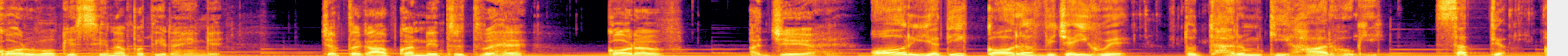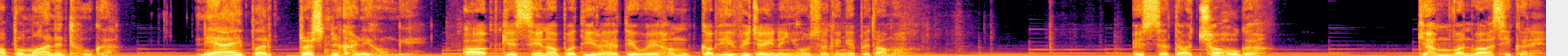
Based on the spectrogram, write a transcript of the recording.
कौरवों के सेनापति रहेंगे। जब तक आपका नेतृत्व है कौरव अजेय है। और यदि कौरव विजयी हुए तो धर्म की हार होगी। सत्य अपमानित होगा। न्याय पर प्रश्न खड़े होंगे। आपके सेनापति रहते हुए हम कभी विजयी नहीं हो सकेंगे पितामह। इससे तो अच्छा होगा कि हम वनवास ही करें।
